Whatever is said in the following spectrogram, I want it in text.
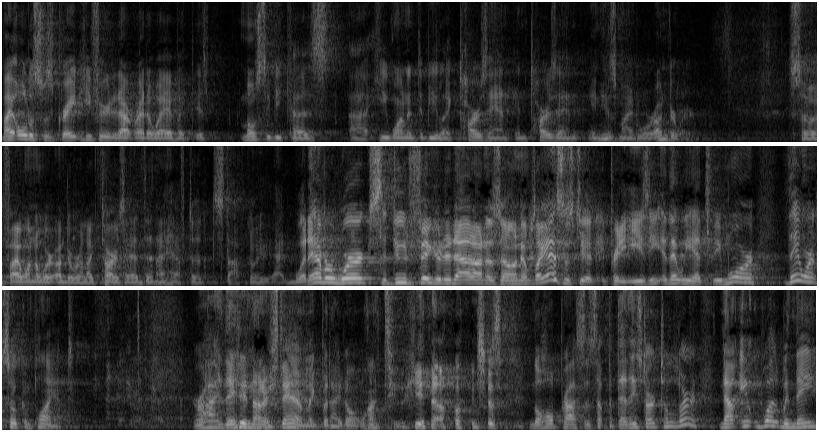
My oldest was great. He figured it out right away, but it's mostly because uh, he wanted to be like Tarzan, and Tarzan, in his mind, wore underwear. So if I want to wear underwear like Tarzan, then I have to stop going. Whatever works, the dude figured it out on his own. I was like, this is pretty easy. And then we had three more. They weren't so compliant. Right? They didn't understand, like, but I don't want to, you know, just the whole process up. But then they start to learn. Now, it was when they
